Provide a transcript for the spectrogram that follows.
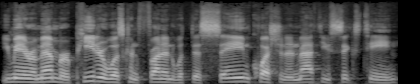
You may remember Peter was confronted with this same question in Matthew 16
